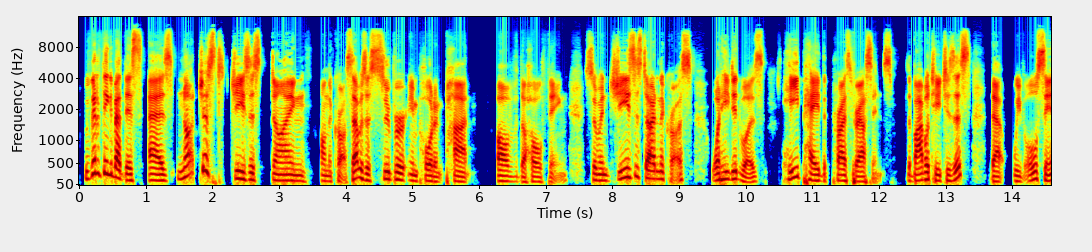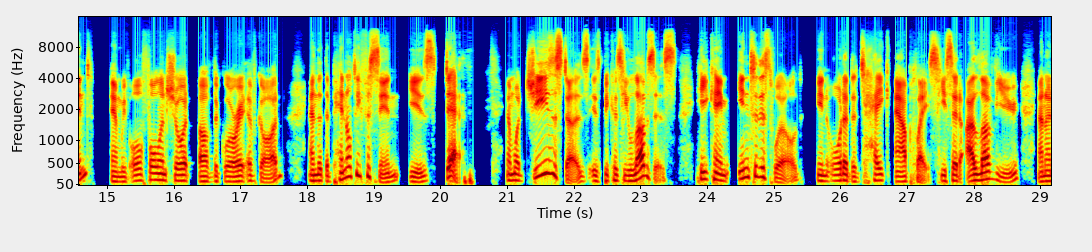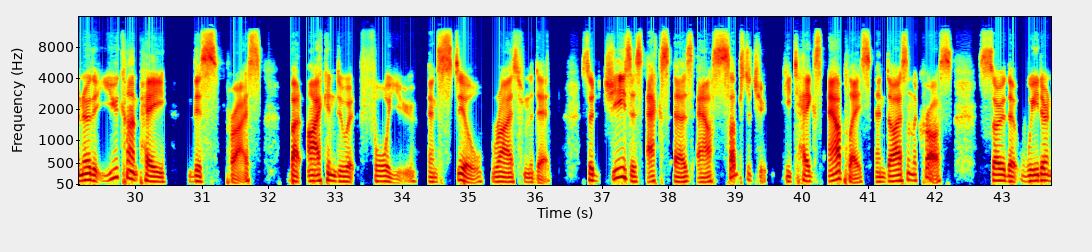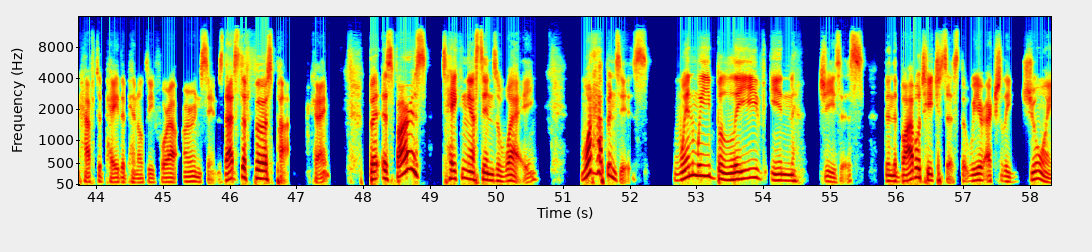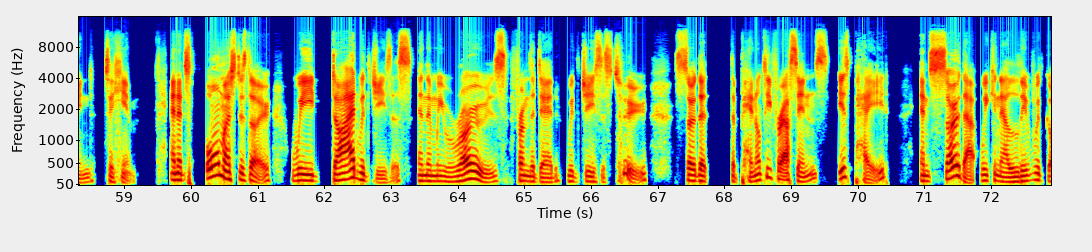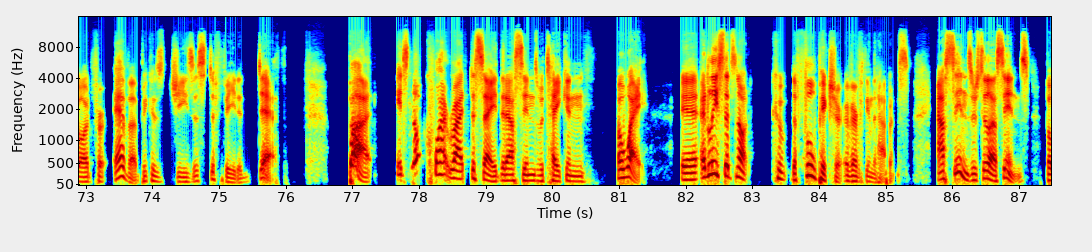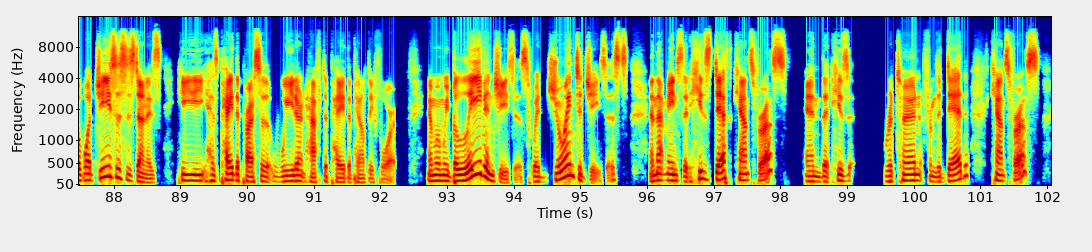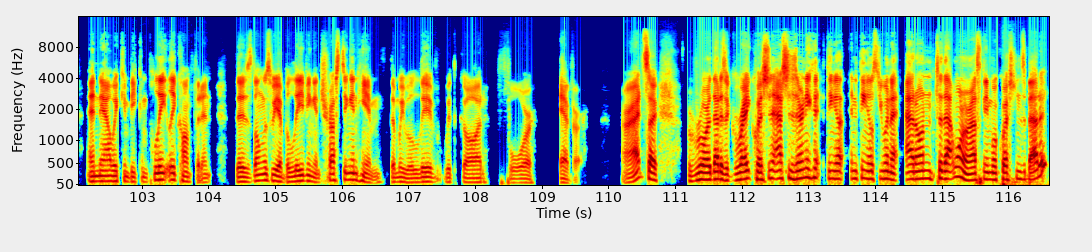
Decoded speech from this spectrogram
we've got to think about this as not just Jesus dying on the cross. That was a super important part of the whole thing. So when Jesus died on the cross, what he did was he paid the price for our sins. The Bible teaches us that we've all sinned and we've all fallen short of the glory of God, and that the penalty for sin is death. And what Jesus does is because he loves us, he came into this world in order to take our place. He said, I love you, and I know that you can't pay this price, but I can do it for you and still rise from the dead. So Jesus acts as our substitute. He takes our place and dies on the cross so that we don't have to pay the penalty for our own sins. That's the first part, okay? But as far as taking our sins away, what happens is when we believe in Jesus, then the Bible teaches us that we are actually joined to him. And it's almost as though we died with Jesus and then we rose from the dead with Jesus too, so that the penalty for our sins is paid and so that we can now live with God forever because Jesus defeated death. But it's not quite right to say that our sins were taken away. At least that's not the full picture of everything that happens. Our sins are still our sins, but what Jesus has done is he has paid the price so that we don't have to pay the penalty for it. And when we believe in Jesus, we're joined to Jesus, and that means that his death counts for us and that his return from the dead counts for us. And now we can be completely confident that as long as we are believing and trusting in him, then we will live with God forever. All right. So, Aurora, that is a great question. Ash, is there anything anything else you want to add on to that one, or ask any more questions about it?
